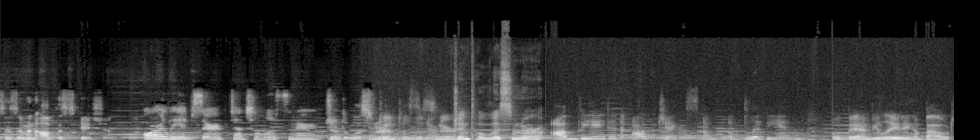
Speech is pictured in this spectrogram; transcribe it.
Obscurantism and obfuscation. Orally observed, gentle listener. Gentle listener. Gentle listener. Gentle listener, obviated objects of oblivion, Obambulating about.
